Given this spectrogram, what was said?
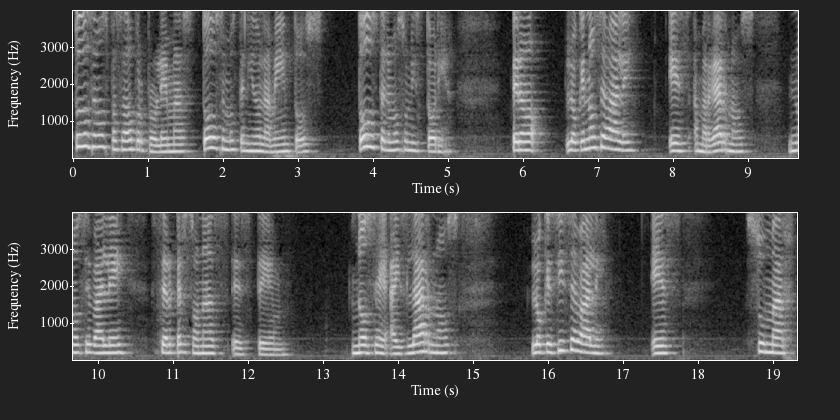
todos hemos pasado por problemas, todos hemos tenido lamentos, todos tenemos una historia. Pero lo que no se vale es amargarnos, no se vale ser personas, este, no sé, aislarnos. Lo que sí se vale es sumar,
